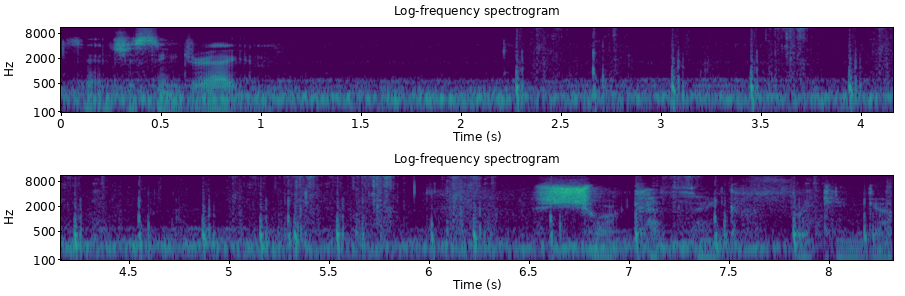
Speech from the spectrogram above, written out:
it's an interesting dragon. Shortcut, thank freaking God.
